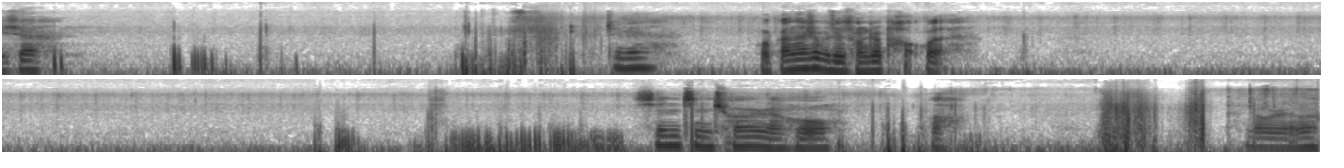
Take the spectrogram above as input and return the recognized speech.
一下。这边，我刚才是不是就从这跑过来？先进圈，然后啊，看到人了。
